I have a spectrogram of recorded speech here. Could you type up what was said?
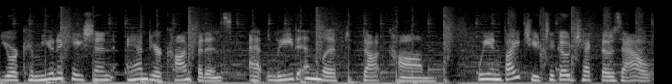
your communication, and your confidence at leadandlift.com. We invite you to go check those out.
